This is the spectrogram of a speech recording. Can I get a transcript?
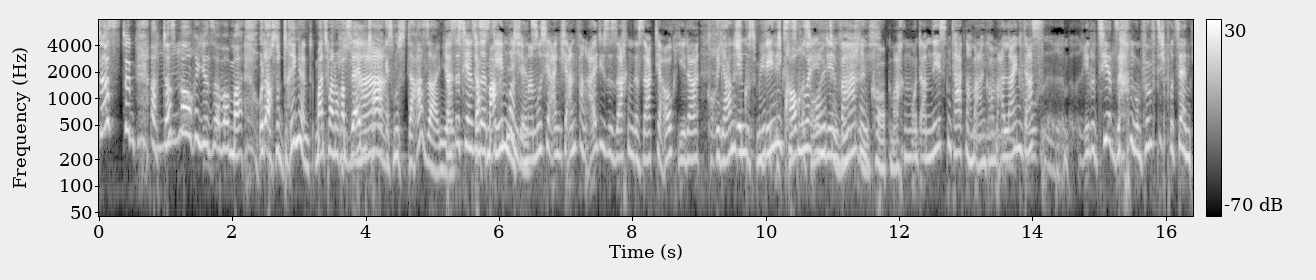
das denn? Ach, das brauche ich jetzt aber mal. Und auch so dringend. Manchmal noch am selben Ja. Tag. Es muss da sein jetzt. Das ist ja so das, man Dämliche. jetzt. Man, muss ja eigentlich anfangen, all diese Sachen, das sagt ja auch jeder, Koreanische in, Kosmetik, ich wenigstens brauche nur es heute, in den wirklich. Warenkorb machen und am nächsten Tag nochmal ankommen. Allein das äh, reduziert Sachen um 50 Prozent.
